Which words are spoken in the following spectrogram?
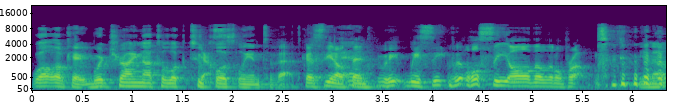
Well, okay, we're trying not to look too Yes. closely into that Because you know, And- then we, we see we'll see all the little problems. you know,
